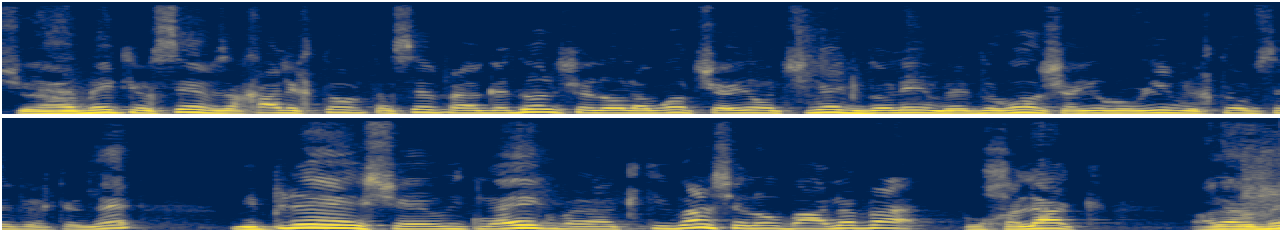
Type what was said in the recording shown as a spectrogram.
שהבית יוסף זכה לכתוב את הספר הגדול שלו למרות שהיו עוד שני גדולים בדורו שהיו ראויים לכתוב ספר כזה מפני שהוא התנהג בכתיבה שלו בענווה, הוא חלק על הרבה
